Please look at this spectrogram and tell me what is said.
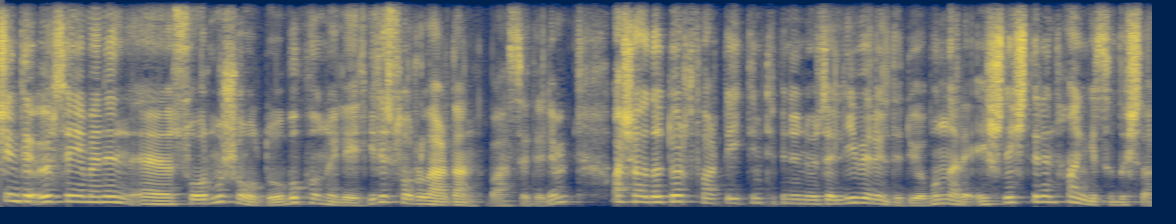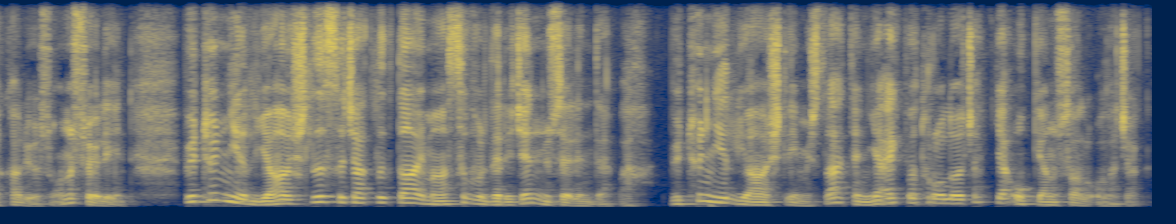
Şimdi ÖSYM'nin e, sormuş olduğu bu konuyla ilgili sorulardan bahsedelim. Aşağıda 4 farklı iklim tipinin özelliği verildi diyor. Bunları eşleştirin hangisi dışta kalıyorsa onu söyleyin. Bütün yıl yağışlı sıcaklık daima 0 derecenin üzerinde. Bak bütün yıl yağışlıymış. Zaten ya ekvator olacak ya okyanusal olacak.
